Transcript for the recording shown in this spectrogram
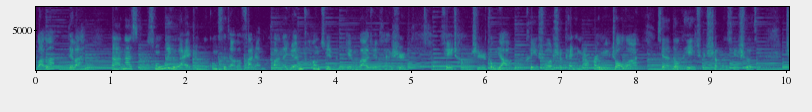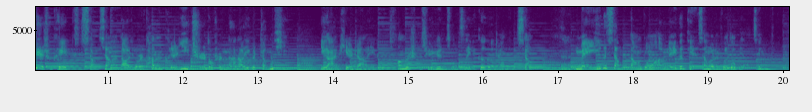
完了，对吧？那那从未来整个公司角度发展的话，那原创剧本的这种挖掘还是非常之重要的，可以说是开心麻花宇宙啊，现在都可以去上面去设计，这也是可以想象得到，就是他们可以一直都是拿到一个整体。一个 IP 的这样的一种方式去运作自己的各个这样的项目，每一个项目当中啊，每一个点相对来说都比较精准。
